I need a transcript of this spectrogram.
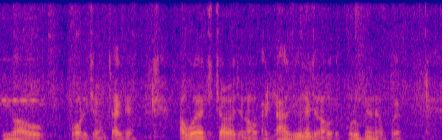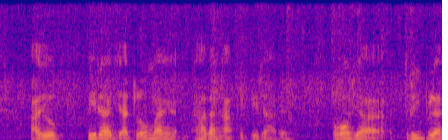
ဘီဘာကို body ကျွန်တော်ကြိုက်တယ်အဝဲကြတော့ကျွန်တော်အဲ့လာဇီယိုနဲ့ကျွန်တော် group နဲ့ပွဲလာဇီယိုပြီးတာကြတလုံးမှ55ပြီးပြီးတာတယ်ဘုံပေါင်းကြီးက3 plus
